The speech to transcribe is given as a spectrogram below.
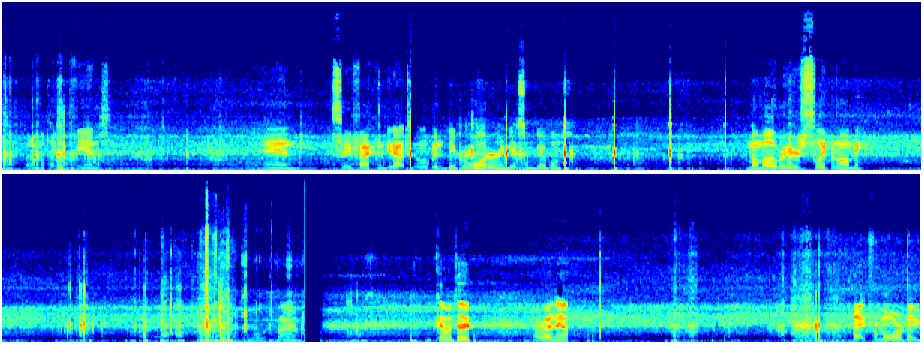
But I'm gonna take my fins and see if I can get out to a little bit of deeper water and get some good ones. Mama over here is sleeping on me. Fine. You coming too? All right now. Back for more, dude.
